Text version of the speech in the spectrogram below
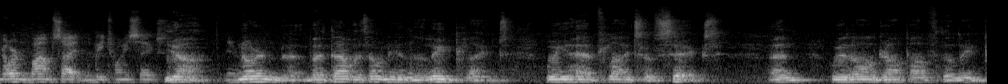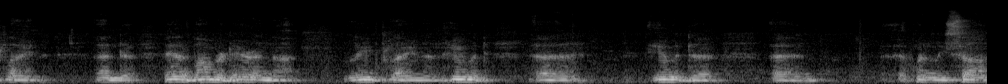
Norden bomb sight in the B-26? Yeah, Norden, uh, but that was only in the lead planes. We had flights of six, and we'd all drop off the lead plane. And uh, they had a bombardier in the lead plane, and he would, uh, he would, uh, uh, when we saw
